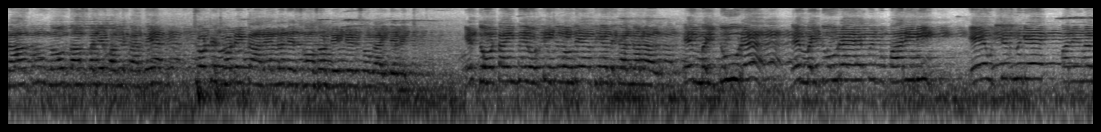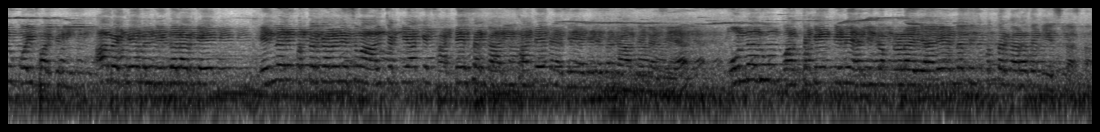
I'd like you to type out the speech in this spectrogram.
ਰਾਤ ਨੂੰ 9-10 ਵਜੇ ਬੰਦ ਕਰਦੇ ਆ। ਛੋਟੇ ਛੋਟੇ ਘਰ ਇਹਨਾਂ ਦੇ 100-100 150 ਗਾਈ ਦੇ ਵਿੱਚ। ਇਹ ਦੋ ਟਾਈਮ ਦੀ ਰੋਟੀ ਚਲਾਉਂਦੇ ਆ ਆਪਣੀਆਂ ਦੁਕਾਨਾਂ ਨਾਲ। ਇਹ ਮਜ਼ਦੂਰ ਹੈ ਇਹ ਮਜ਼ਦੂਰ ਹੈ ਇਹ ਕੋਈ ਵਪਾਰੀ ਨਹੀਂ। ਇਹ ਉੱਚੜਨਗੇ ਪਰ ਇਹਨਾਂ ਨੂੰ ਕੋਈ ਫ਼ਰਕ ਨਹੀਂ। ਆ ਬੈਠੇ ਆ ਮਨਜਿੰਦਰ ਵਰਗੇ ਇਹਨਾਂ ਨੇ ਪੱਤਰਕਾਰਾਂ ਨੇ ਸਵਾਲ ਚੱਕਿਆ ਕਿ ਸਾਡੇ ਸਰਕਾਰੀ, ਸਾਡੇ ਪੈਸੇ ਆ ਜਿਹੜੇ ਸਰਕਾਰ ਦੇ ਪੈਸੇ ਆ, ਉਹਨਾਂ ਨੂੰ ਵਰਤ ਕੇ ਕਿਵੇਂ ਹੈਲੀਕਾਪਟਰ ਉਡਾਏ ਜਾ ਰਹੇ ਇਹਨਾਂ ਤੇ ਪੱਤਰਕਾਰਾਂ ਤੇ ਕੇਸ ਕਰਤਾ।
